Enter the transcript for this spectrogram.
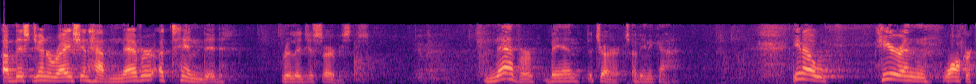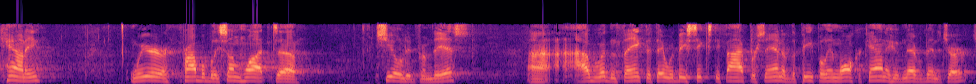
of this generation, have never attended religious services. Never been to church of any kind. You know, here in Walker County, we're probably somewhat uh, shielded from this. Uh, I wouldn't think that there would be 65% of the people in Walker County who've never been to church,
